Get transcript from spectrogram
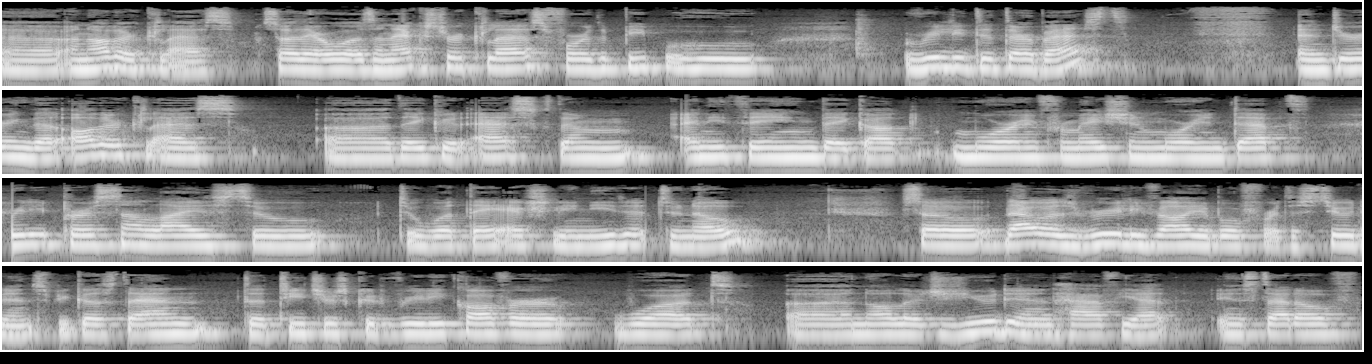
uh, another class. So there was an extra class for the people who really did their best. And during that other class, uh, they could ask them anything. They got more information, more in depth, really personalized to to what they actually needed to know. So that was really valuable for the students because then the teachers could really cover what uh, knowledge you didn't have yet instead of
